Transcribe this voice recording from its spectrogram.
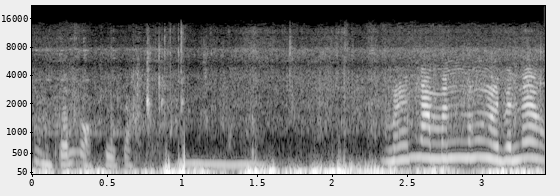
ผมก็ออกเลยจ้ะ แม่น้ำมันน้อยไปแล้ว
